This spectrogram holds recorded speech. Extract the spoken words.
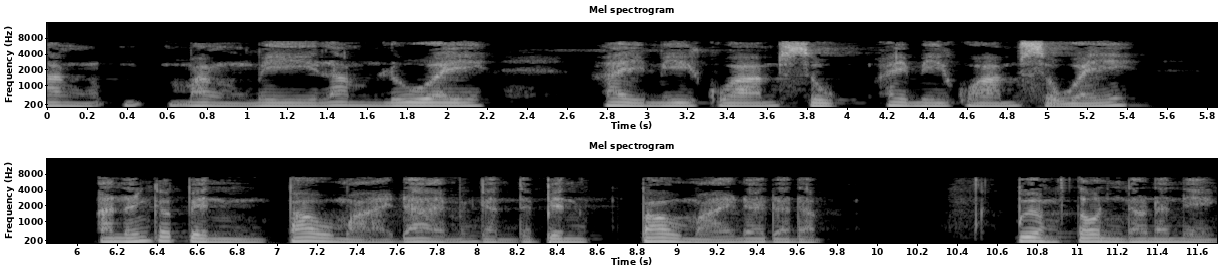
ลั่งมั่งมีร่ำรวย ให้มีความสุข ให้มีความสวย อันนั้นก็เป็นเป้าหมายได้เหมือนกัน แต่เป็นเป้าหมายในระดับเบื้องต้นเท่านั้นเอง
